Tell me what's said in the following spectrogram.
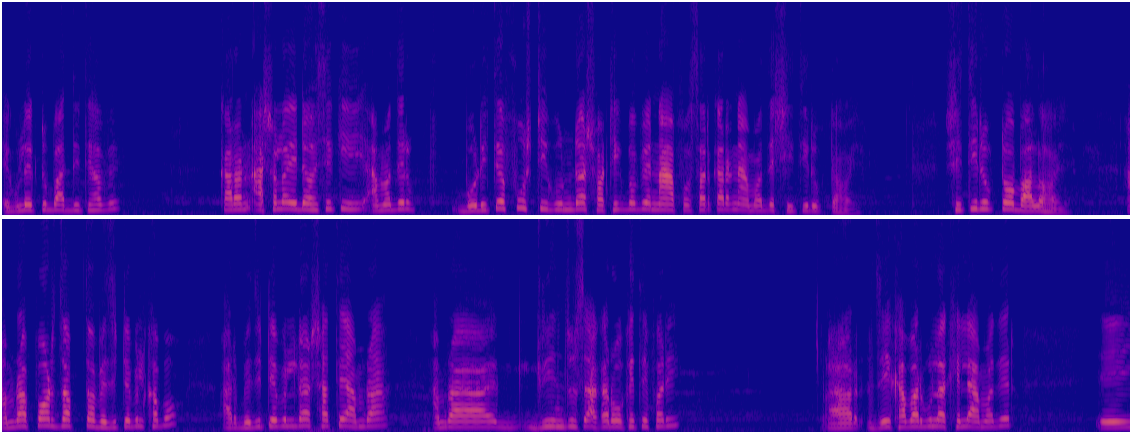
এগুলো একটু বাদ দিতে হবে। কারণ আসলে এটা হচ্ছে কি, আমাদের বডিতে পুষ্টিগুণটা সঠিকভাবে না পৌঁছার কারণে আমাদের স্মৃতিরোগটা হয়। স্মৃতিরোগটাও ভালো হয়। আমরা পর্যাপ্ত ভেজিটেবল খাব আর ভেজিটেবলটার সাথে আমরা আমরা গ্রিন জুস আকারেও খেতে পারি। আর যে খাবারগুলো খেলে আমাদের এই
